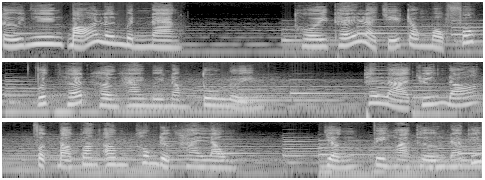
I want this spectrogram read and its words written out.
tự nhiên bỏ lên mình nàng Thôi thế là chỉ trong một phút vứt hết hơn 20 năm tu luyện. Thế là chuyến đó, Phật bà Quan Âm không được hài lòng. Giận vì Hòa Thượng đã thiếu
